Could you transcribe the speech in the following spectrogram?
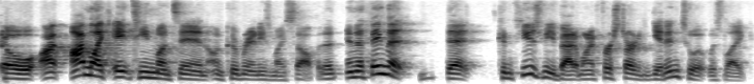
So I, I'm like 18 months in on Kubernetes myself, and the, and the thing that that confused me about it when I first started to get into it was like,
